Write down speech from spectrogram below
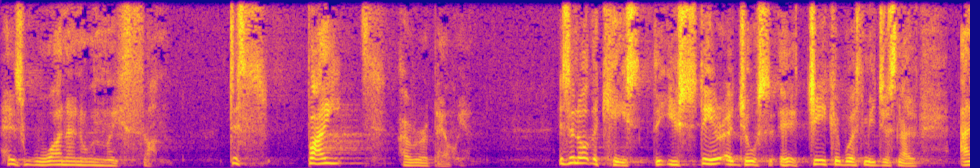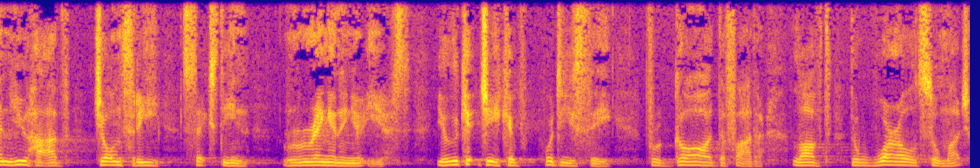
His one and only Son despite our rebellion. Is it not the case that you stare at Joseph, uh, Jacob with me just now and you have John 3 16 ringing in your ears? You look at Jacob, what do you see? For God the Father loved the world so much.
